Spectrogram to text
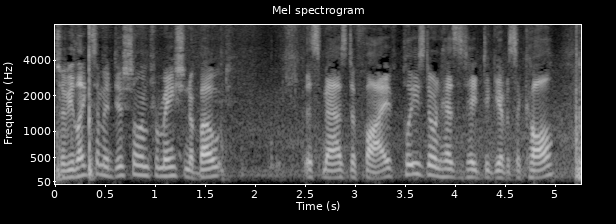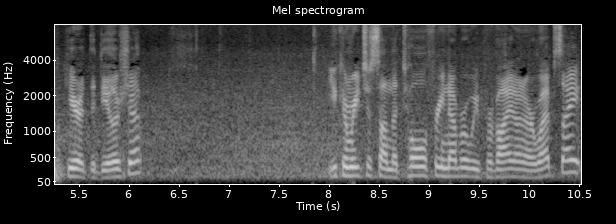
So if you'd like some additional information about this Mazda 5, please don't hesitate to give us a call here at the dealership. You can reach us on the toll-free number we provide on our website,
